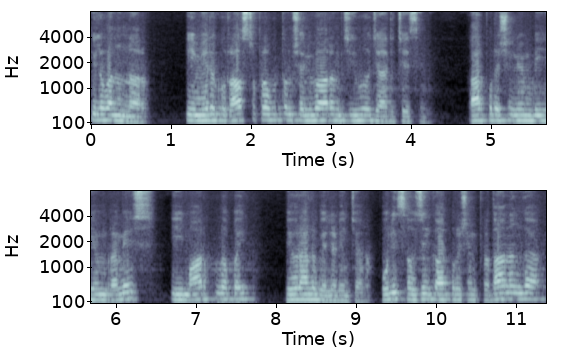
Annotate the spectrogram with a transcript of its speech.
పిలవనున్నారు. ఈ మేరకు రాష్ట్ర ప్రభుత్వం శనివారం జీవో జారీ చేసింది. కార్పొరేషన్ ఎండిఎం రమేష్ ఈ మార్పులపై వివరాలు వెల్లడించారు. పోలీస్ హౌసింగ్ కార్పొరేషన్ ప్రధానంగా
